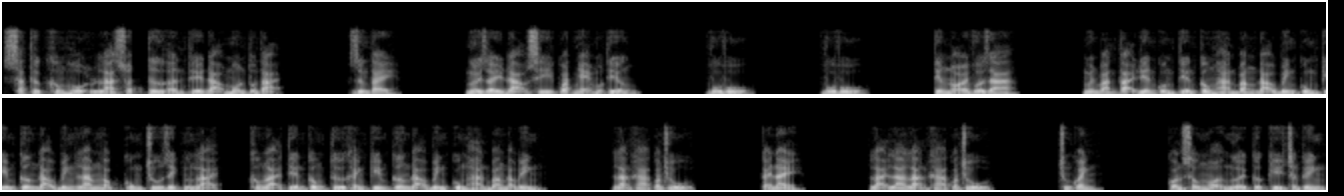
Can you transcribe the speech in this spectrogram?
xác thực không hổ là xuất từ ẩn thế đạo môn tồn tại. Dừng tay. Người giấy đạo sĩ quát nhẹ một tiếng. Vù vù. Vù vù. Tiếng nói vừa ra nguyên bản tại điên cuồng tiến công hàn băng đạo binh cùng kim cương đạo binh, lam ngọc cùng chu dịch ngừng lại, không lại tiến công từ khánh kim cương đạo binh cùng hàn băng đạo binh. Lạng kha quan chủ. Cái này, lại là lạng kha quan chủ. Chung quanh, còn sống mọi người cực kỳ chấn kinh,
